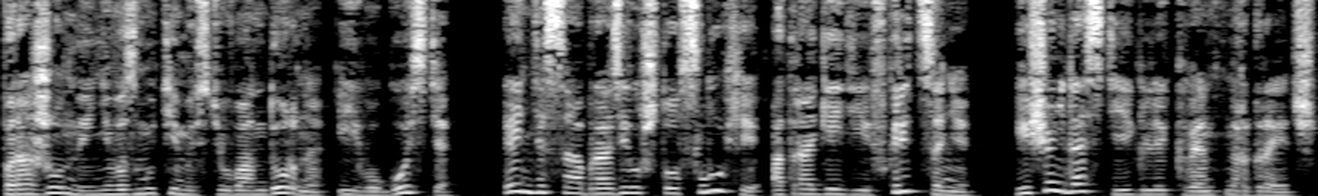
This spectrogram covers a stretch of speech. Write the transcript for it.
Пораженный невозмутимостью Ван Дорна и его гостя, Энди сообразил, что слухи о трагедии в Критсоне еще не достигли Квентнер Грейдж.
